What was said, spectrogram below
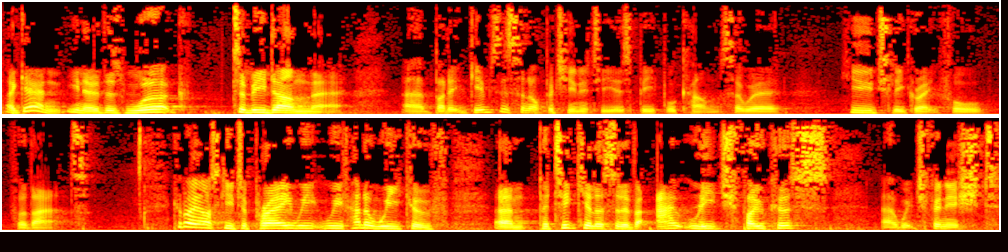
again, you know, there's work to be done there. Uh, but it gives us an opportunity as people come. So we're hugely grateful for that. Could I ask you to pray? We, have had a week of um, particular sort of outreach focus, uh, which finished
